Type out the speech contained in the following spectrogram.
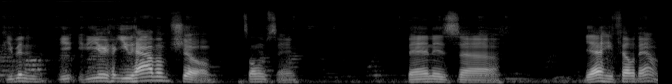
If you've been, you, if you, you have them, show them. That's all I'm saying. Ben is, uh, yeah, he fell down.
